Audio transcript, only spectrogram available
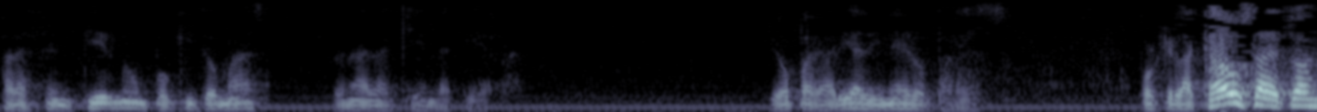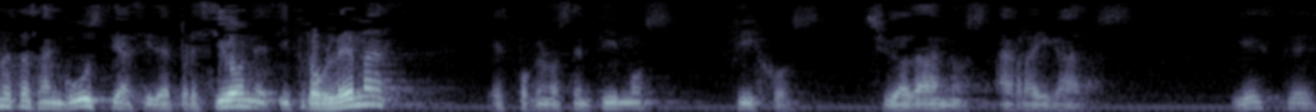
para sentirme un poquito más provisional aquí en la tierra? Yo pagaría dinero para eso. Porque la causa de todas nuestras angustias y depresiones y problemas es porque nos sentimos fijos, ciudadanos, arraigados. Y este es,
